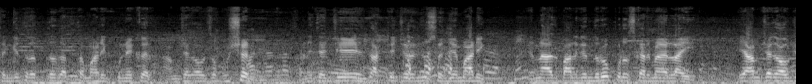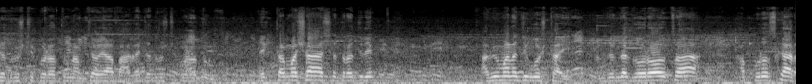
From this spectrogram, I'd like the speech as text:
संगीतरत्न दत्ता माडिक पुणेकर आमच्या गावचं भूषण आणि त्यांचे धाकटे चिरंजीव संजय माडिक यांना आज बालगंधर्व पुरस्कार मिळाला आहे. हे आमच्या गावच्या दृष्टिकोनातून आमच्या या भागाच्या दृष्टिकोनातून एक तमाशा क्षेत्रातील एक अभिमानाची गोष्ट आहे. आणि त्यांचा गौरवाचा हा पुरस्कार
